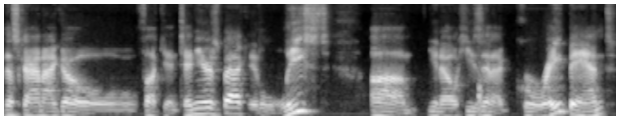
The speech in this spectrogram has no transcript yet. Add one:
This guy and I go fucking 10 years back at least. Um, you know, he's in a great band.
